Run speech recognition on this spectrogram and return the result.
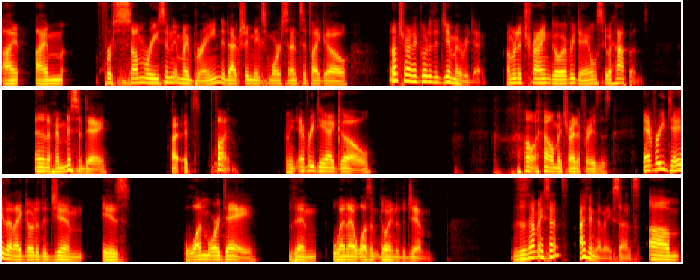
I I'm for some reason in my brain, it actually makes more sense if I go, I'll try to go to the gym every day. I'm going to try and go every day and we'll see what happens. And then if I miss a day, it's fine. I mean, every day I go, how, how am I trying to phrase this? Every day that I go to the gym is one more day than when I wasn't going to the gym. Does that make sense? I think that makes sense. Um,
